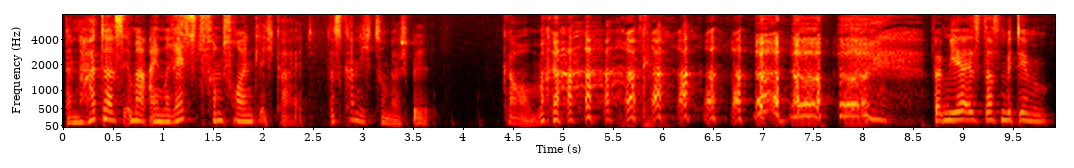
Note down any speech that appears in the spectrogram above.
dann hat das immer einen Rest von Freundlichkeit. Das kann ich zum Beispiel kaum. Bei mir ist das mit dem,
